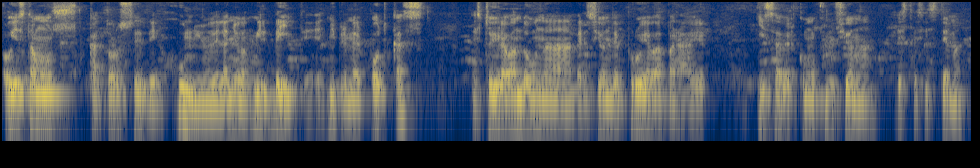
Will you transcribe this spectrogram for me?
Hoy estamos 14 de junio del año 2020. Es mi primer podcast. Estoy grabando una versión de prueba para ver y saber cómo funciona este sistema,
